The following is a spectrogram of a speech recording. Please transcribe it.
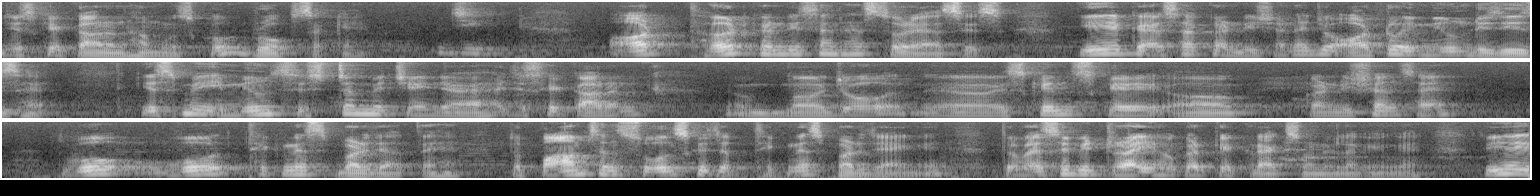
जिसके कारण हम उसको रोक सकें। जी। और थर्ड कंडीशन है सोरेसिस ये एक ऐसा कंडीशन है जो ऑटो इम्यून डिज़ीज़ है। इसमें इम्यून सिस्टम में चेंज आया है जिसके कारण जो स्किन्स के कंडीशंस हैं वो वो थिकनेस बढ़ जाते हैं। तो पाम्स एंड सोल्स के जब थिकनेस बढ़ जाएँगे तो वैसे भी ड्राई होकर के क्रैक्स होने लगेंगे। तो ये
